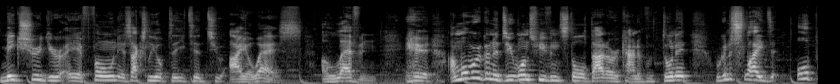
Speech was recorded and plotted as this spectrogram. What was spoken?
make sure your uh, phone is actually updated to iOS 11. Uh, and what we're going to do once we've installed that or kind of done it, we're going to slide up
